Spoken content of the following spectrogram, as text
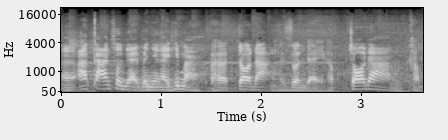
เอ่ออาการส่วนใหญ่เป็นยังไงที่มา เอ่อจอด่างส่วนใหญ่ครับ จอด่าง ครับ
